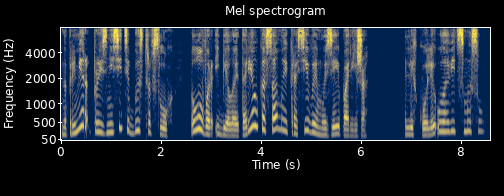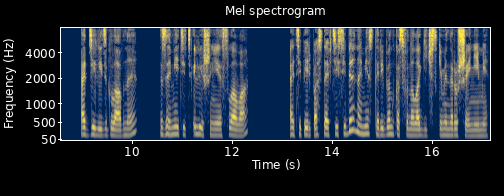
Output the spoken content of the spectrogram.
Например, произнесите быстро вслух Лувр и Белая тарелка — самые красивые музеи Парижа. Легко ли уловить смысл? Отделить главное? Заметить лишние слова? А теперь поставьте себя на место ребенка с фонологическими нарушениями.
